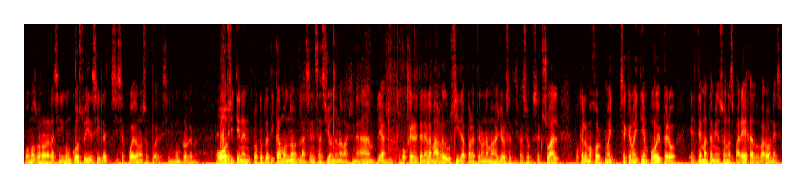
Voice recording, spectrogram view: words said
podemos valorarla sin ningún costo y decirle si se puede o no se puede, sin ningún problema. O si tienen lo que platicamos, ¿no? La sensación de una vagina amplia Ok. o querer tenerla más reducida para tener una mayor satisfacción sexual o que a lo mejor no hay, sé que no hay tiempo hoy, pero el tema también son las parejas, los varones.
